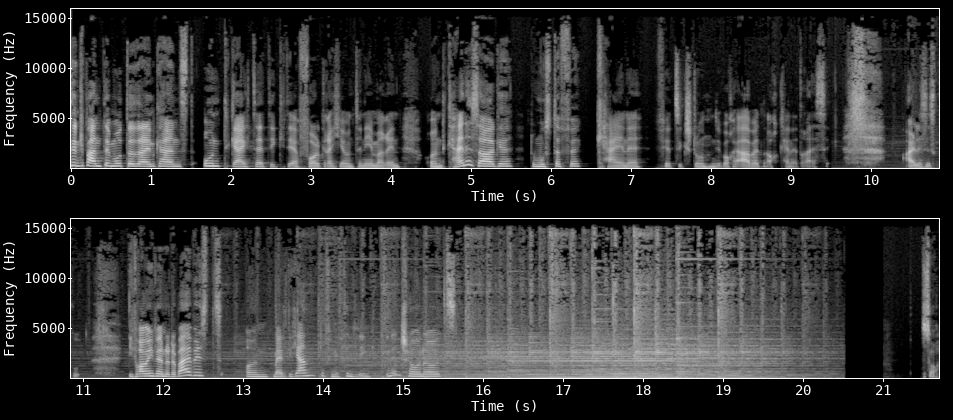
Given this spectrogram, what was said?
entspannte Mutter sein kannst und gleichzeitig die erfolgreiche Unternehmerin. Und keine Sorge, du musst dafür keine 40 Stunden die Woche arbeiten, auch keine 30. Alles ist gut. Ich freue mich, wenn du dabei bist und melde dich an. Du findest den Link in den Show Notes. So.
